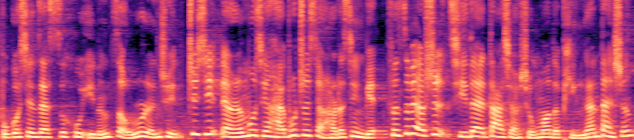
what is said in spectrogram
不过现在似乎已能走入人群。据悉，两人目前还不知小孩的性别。粉丝表示期待大小熊猫的平安诞生。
